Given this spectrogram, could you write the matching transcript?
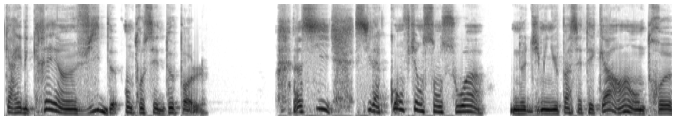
car il crée un vide entre ces deux pôles. Ainsi, si la confiance en soi ne diminue pas cet écart hein, entre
